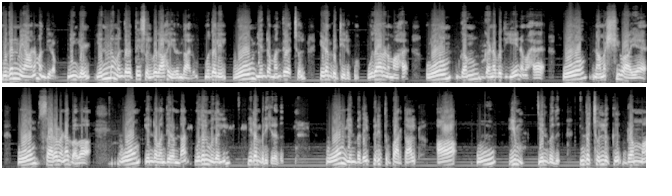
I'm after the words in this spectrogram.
முதன்மையான மந்திரம். நீங்கள் என்ன மந்திரத்தை சொல்வதாக இருந்தாலும் முதலில் ஓம் என்ற மந்திர சொல் இடம்பெற்றிருக்கும். உதாரணமாக ஓம் கம் கணபதியே நமக ஓம் நம சிவாய ஓம் சரவண பவா. ஓம் என்ற மந்திரம்தான் முதல் முதலில் இடம்பெறுகிறது. ஓம் என்பதை பிரித்து பார்த்தால் ஆ உ இம் என்பது இந்த சொல்லுக்கு பிரம்மா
